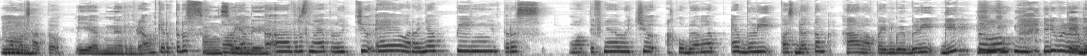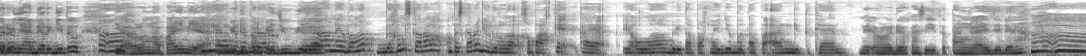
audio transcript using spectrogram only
nomor satu. Iya bener. ongkir terus Langsung ngeliat deh. eh, eh, terus ngeliat lucu eh warnanya pink terus motifnya lucu aku banget eh beli pas datang ha ngapain gue beli? Gitu. Jadi kayak baru nyadar gitu ya Allah ngapain ya? Iya, nggak dipakai juga. Iya aneh banget. Bahkan sekarang Sampai sekarang juga nggak kepake Kayak ya Allah beli taplak meja buat apaan? Gitu kan. Nih Allah udah kasih tetangga aja dah. Mm-mm.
